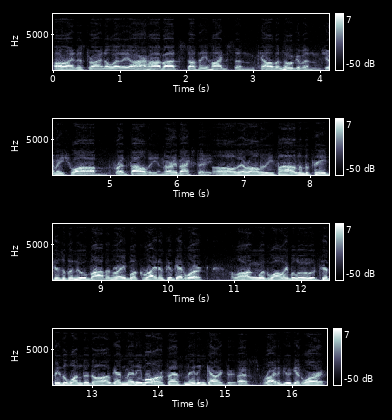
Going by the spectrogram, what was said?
All right, Mr. I Know Where They Are. How about Stuffy Hodgson, Calvin Hoogovan, Jimmy Schwab, Fred Falvey, and Mary Backstayge? Oh, they're all to be found in the pages of the new Bob and Ray book, Write If You Get Work, along with Wally Ballou, Tippy the Wonder Dog, and many more fascinating characters. That's write if you get work.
